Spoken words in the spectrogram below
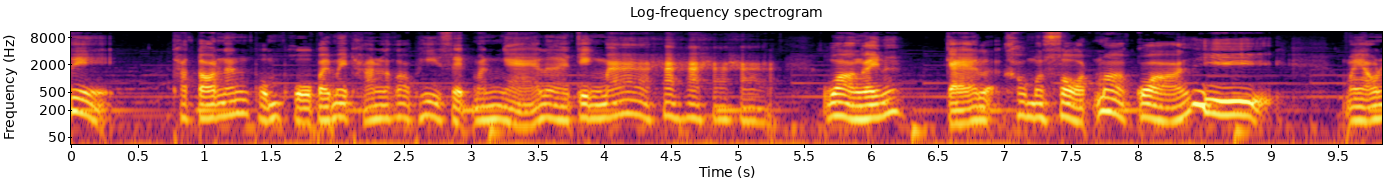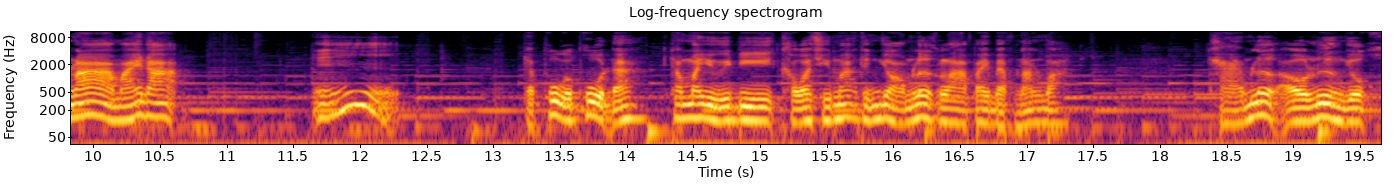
สิ ถ้าตอนนั้นผมโผล่ไปไม่ทันแล้วก็พี่เสร็จมันแหงเลย จริงมาฮ่าฮ่าฮ่าฮ่าว่าไงนะ แกแหละเข้ามาสอดมากกว่าเฮ้ยไม่เอาหน้าไม้ดะเออแต่พูดก็พูดนะทำไมอยู่ดีๆคาวาชิมะถึงยอมเลิกลาไปแบบนั้นวะ แถมเลิกเอาเรื่องโยโค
